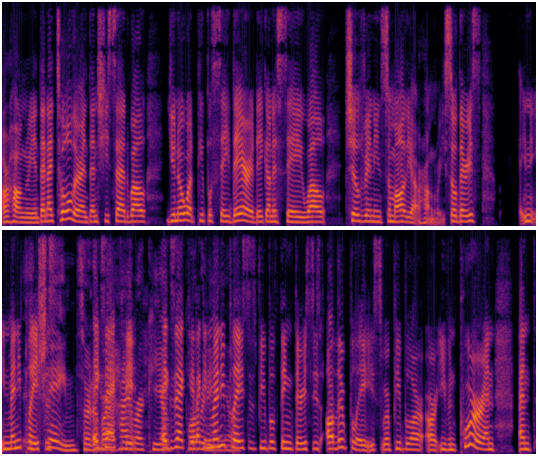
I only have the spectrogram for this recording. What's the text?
are hungry. And then I told her, and then she said, Well, you know what people say there? They're going to say, Well, children in Somalia are hungry. So there is in, in many places chain sort of exactly. hierarchy of exactly. Poverty, like in many places people think there is this other place where people are, are even poorer and and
